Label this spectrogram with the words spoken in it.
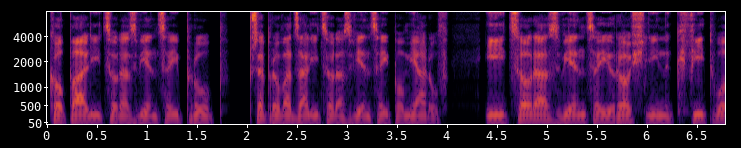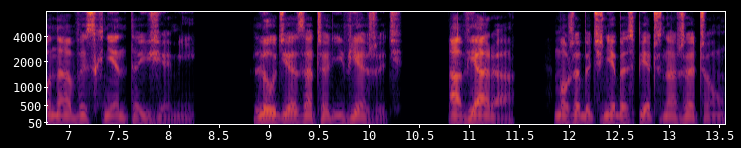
Kopali coraz więcej prób, przeprowadzali coraz więcej pomiarów i coraz więcej roślin kwitło na wyschniętej ziemi. Ludzie zaczęli wierzyć, a wiara może być niebezpieczna rzeczą,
